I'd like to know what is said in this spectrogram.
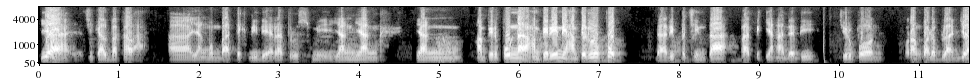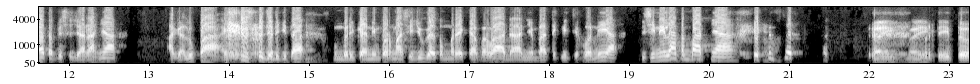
Iya, cikal bakal uh, yang membatik di daerah Trusmi yang yang yang hampir punah, hampir ini hampir luput dari pecinta batik yang ada di Cirebon. Orang pada belanja tapi sejarahnya agak lupa. Jadi kita memberikan informasi juga ke mereka bahwa ada hanya batik di Cirebon ya di sinilah tempatnya. baik, baik. Seperti itu.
